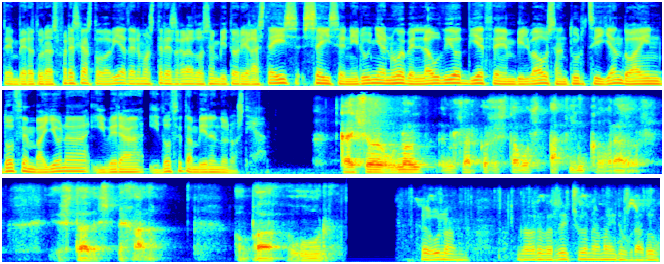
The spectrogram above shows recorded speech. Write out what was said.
Temperaturas frescas todavía. Tenemos 3 grados en Vitoria-Gasteiz, 6 en Iruña, 9 en Laudio, 10 en Bilbao, Santurci y Andoain, 12 en Bayona, Ibera y 12 también en Donostia. Caixo Egunon, en los arcos estamos a 5 grados. Está despejado. Opa, agur. Egunon, gaur berritxu namairu gradu.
